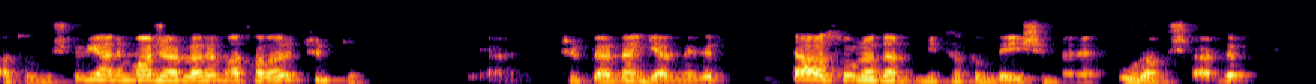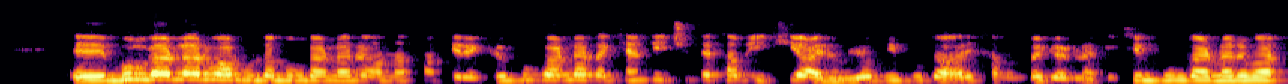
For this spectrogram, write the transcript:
atılmıştır. Yani Macarların ataları Türktür. Yani Türklerden gelmedir. Daha sonradan bir takım değişimlere uğramışlardır. Ee, Bulgarlar var. Burada Bulgarları anlatmak gerekiyor. Bulgarlar da kendi içinde tabii ikiye ayrılıyor. Bir burada haritamızda görülen İtil Bulgarları var.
